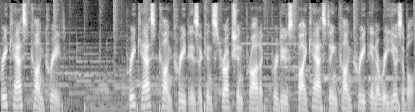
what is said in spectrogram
Precast concrete. Precast concrete is a construction product produced by casting concrete in a reusable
